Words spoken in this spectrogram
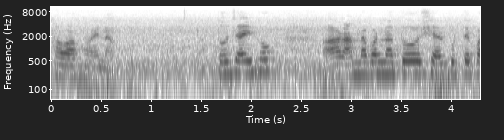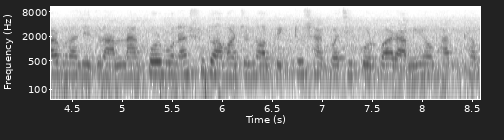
খাওয়া হয় না। তো যাই হোক, আর রান্নাবান্না তো শেয়ার করতে পারব না, যেহেতু রান্না করব না, শুধু আমার জন্য অল্প একটু শাকবাজি করব, আর আমিও ভাত খাব,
